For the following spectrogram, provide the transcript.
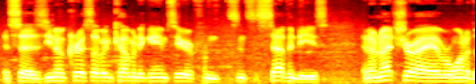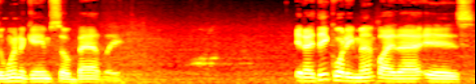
And says, you know, Chris, I've been coming to games here from since the 70s, and I'm not sure I ever wanted to win a game so badly. And I think what he meant by that is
